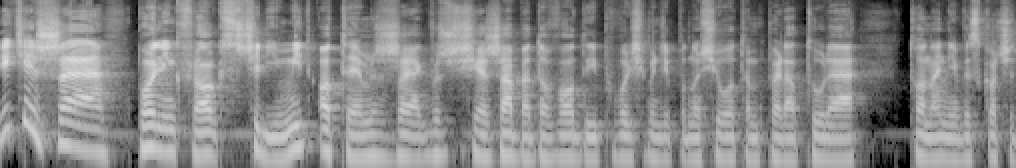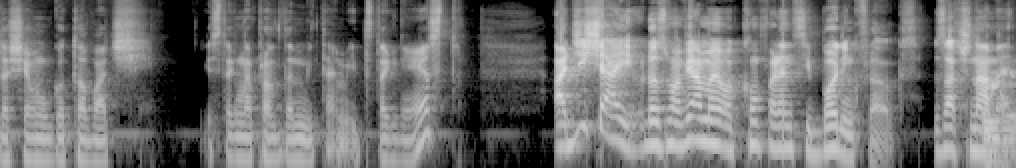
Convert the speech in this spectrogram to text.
Wiecie, że Boiling Frogs, czyli mit o tym, że jak wyrzuci się żabę do wody i powoli się będzie podnosiło temperaturę, to ona nie wyskoczy, da się ugotować, jest tak naprawdę mitem i to tak nie jest. A dzisiaj rozmawiamy o konferencji Boiling Frogs. Zaczynamy.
